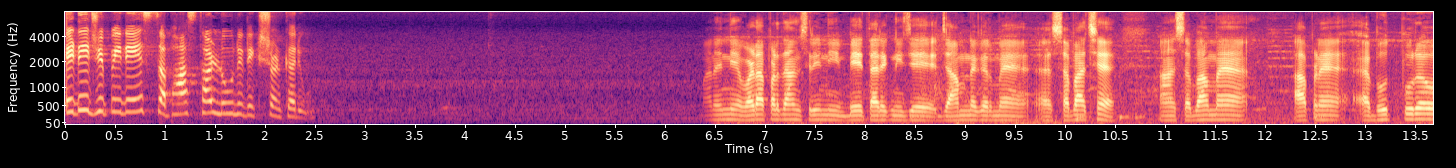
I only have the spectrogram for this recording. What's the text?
એડીજીપીને સભા સ્થળનું નિરીક્ષણ કર્યું. માનનીય વડાપ્રધાન શ્રીની બે તારીખની જે જામનગરમાં સભા છે આ સભામાં આપણે અભૂતપૂર્વ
